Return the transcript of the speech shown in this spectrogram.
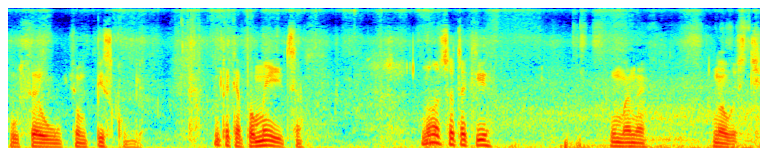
усе у цьому піску. Ну, таке помиється. Ну, це такі у мене новості.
